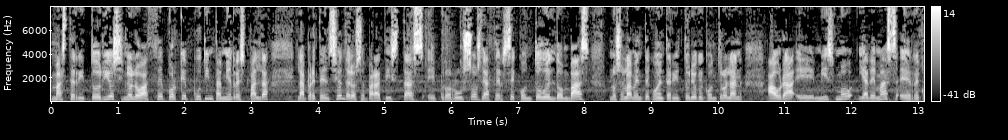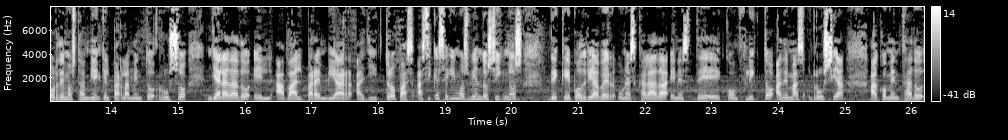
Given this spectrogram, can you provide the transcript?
más territorio si no lo hace porque Putin también respalda la pretensión de los separatistas eh, prorrusos de hacerse con con todo el Donbass, no solamente con el territorio que controlan ahora eh, mismo y además eh, recordemos también que el Parlamento ruso ya le ha dado el aval para enviar allí tropas. Así que seguimos viendo signos de que podría haber una escalada en este eh, conflicto. Además, Rusia ha comenzado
